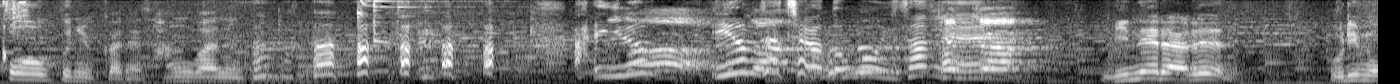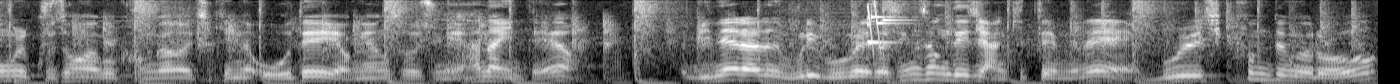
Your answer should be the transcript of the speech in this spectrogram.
코어 근육 간의 상관 관계. 아, 이름, 이름 자체가 너무 이상해. 살짝 미네랄은 우리 몸을 구성하고 건강을 지키는 5대 영양소 중에 하나인데요. 미네랄은 우리 몸에서 생성되지 않기 때문에 물, 식품 등으로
